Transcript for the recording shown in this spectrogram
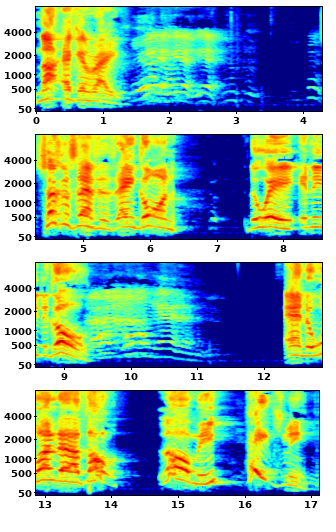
not acting right. Circumstances ain't going the way it need to go. And the one that I thought loved me hates me.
